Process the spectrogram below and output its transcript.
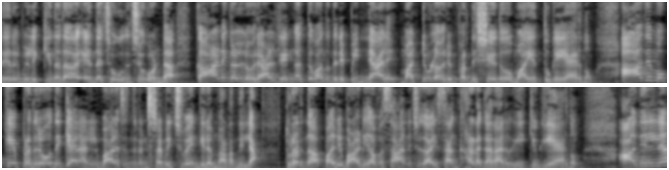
തെറി വിളിക്കുന്നത്? എന്ന് ചോദിച്ചുകൊണ്ട് കാണികളിൽ ഒരാൾ രംഗത്ത് വന്നതിന് പിന്നാലെ മറ്റുള്ളവരും പ്രതിഷേധവുമായി എത്തുകയായിരുന്നു. ആദ്യമൊക്കെ പ്രതിരോധിക്കാൻ അനിൽ ബാലചന്ദ്രൻ ശ്രമിച്ചുവെങ്കിലും നടന്നില്ല. തുടർന്ന് പരിപാടി അവസാനിച്ചതായി സംഘാടകർ അറിയിക്കുകയായിരുന്നു. അനിലിന്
